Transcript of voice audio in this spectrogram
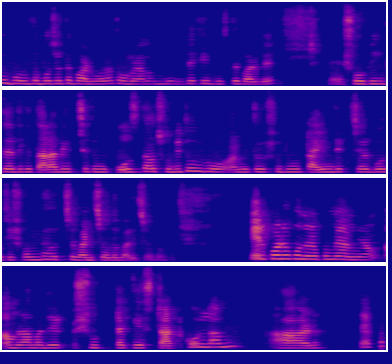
আমি বলতে, বোঝাতে পারব না। তোমরা আমার মুখ দেখেই বুঝতে পারবে। সৌভিকদার দিকে তারা দিচ্ছে, তুমি পোজ দাও, ছবি তুলবো। আমি তো শুধু টাইম দেখছি আর বলছি, সন্ধ্যা হচ্ছে, বাড়ি চলো বাড়ি চলো। এরপরে কোনো রকমে আমি, আমরা আমাদের শুটটাকে স্টার্ট করলাম। আর দেখো,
